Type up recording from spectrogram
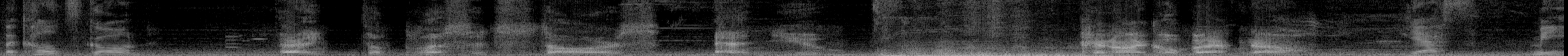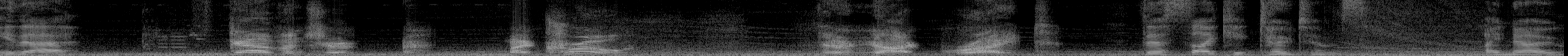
The cult's gone. Thank the blessed stars and you. Can I go back now? Yes, meet you there. Scavenger, my crew, they're not right. The psychic totems. I know.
